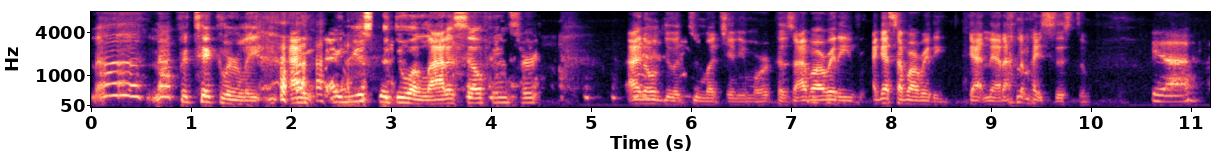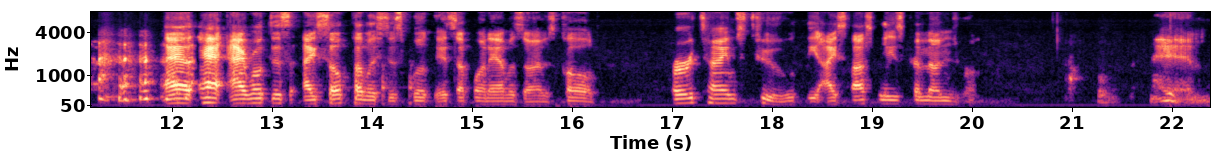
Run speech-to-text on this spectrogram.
Nah, not particularly. I, I used to do a lot of self insert. I don't do it too much anymore because I've mm-hmm. already, I guess I've already gotten that out of my system. Yeah. I, I, I wrote this, I self published this book. It's up on Amazon. It's called Her Times Two The Isosceles Conundrum. Nice. And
